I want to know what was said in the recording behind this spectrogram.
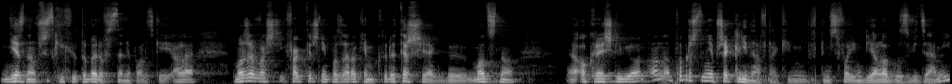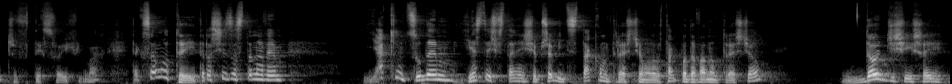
nie znam wszystkich youtuberów sceny polskiej, ale może właśnie faktycznie poza rokiem, który też się jakby mocno e, określił, on, on po prostu nie przeklina w, takim, w tym swoim dialogu z widzami, czy w tych swoich filmach. Tak samo ty. I teraz się zastanawiam, jakim cudem jesteś w stanie się przebić z taką treścią, albo tak podawaną treścią do dzisiejszej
